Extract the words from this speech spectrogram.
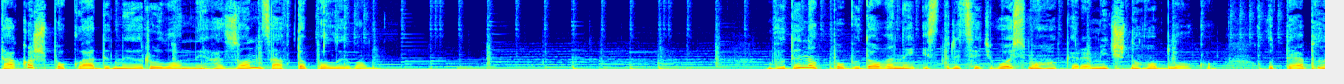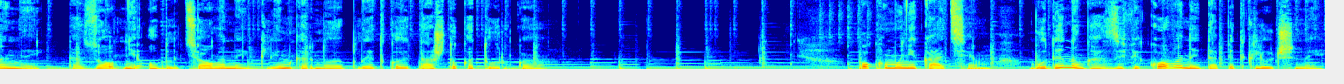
Також покладений рулонний газон з автополивом. Будинок побудований із 38-го керамічного блоку, утеплений та зовні облицьований клінкерною плиткою та штукатуркою. По комунікаціям будинок газифікований та підключений.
